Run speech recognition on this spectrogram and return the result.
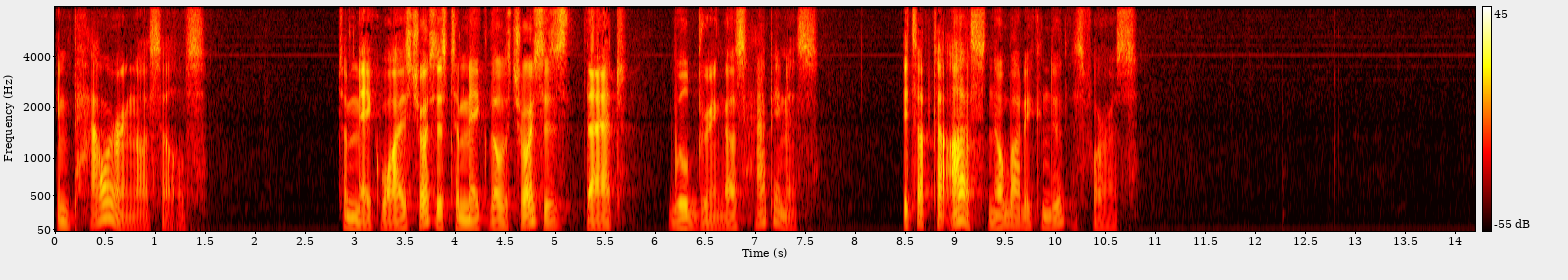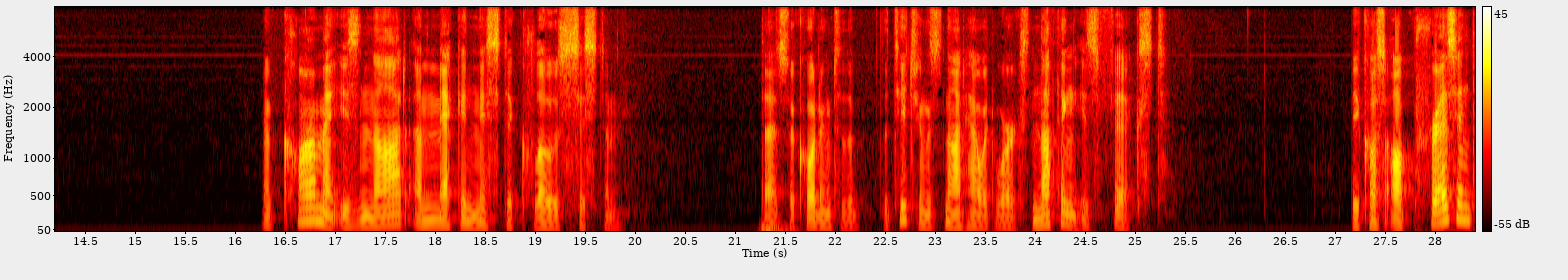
empowering ourselves to make wise choices, to make those choices that will bring us happiness. It's up to us. Nobody can do this for us. Now, karma is not a mechanistic closed system. That's according to the, the teachings, not how it works. Nothing is fixed. Because our present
